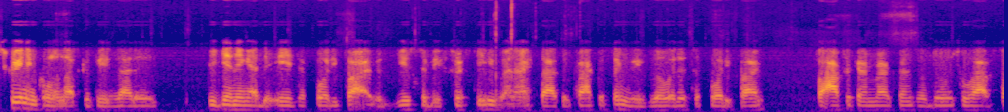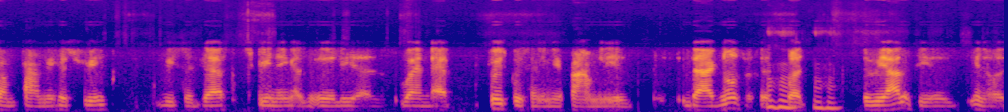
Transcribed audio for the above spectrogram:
screening colonoscopies, that is, beginning at the age of 45. It used to be 50 when I started practicing. We've lowered it to 45. For African Americans or those who have some family history, we suggest screening as early as when that first person in your family is diagnosed with it. Mm-hmm, but mm-hmm. the reality is, you know,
